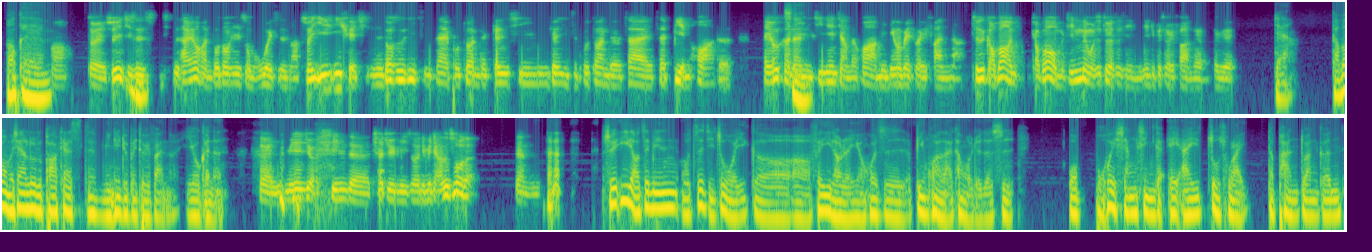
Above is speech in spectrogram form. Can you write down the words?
OK 啊。对，所以其实其实还有很多东西是我们未知的嘛，所以医医学其实都是一直在不断的更新，跟一直不断的在在变化的。很有可能你今天讲的话，明天会被推翻呐、啊。就是搞不好搞不好我们今天认为是对的事情，明天就被推翻了，对不对？对啊，搞不好我们现在录了 podcast，明天就被推翻了，也有可能。对，明天就有新的 ChatGPT 说你们讲的是错的。这样子。所以医疗这边，我自己作为一个呃非医疗人员或者是病患来看，我觉得是，我不会相信一个 AI 做出来的判断跟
